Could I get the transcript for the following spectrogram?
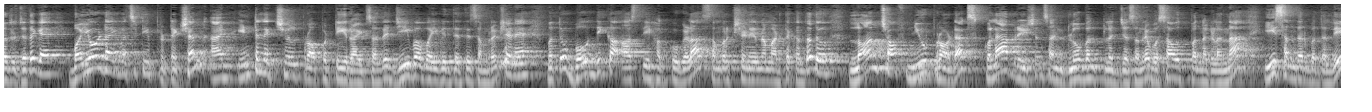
ಅದ್ರ ಜೊತೆಗೆ biodiversity protection and intellectual property rights ಅಂದ್ರೆ ಜೀವ ವೈವಿಧ್ಯತೆ ಸಂರಕ್ಷಣೆ ಮತ್ತು ಬೌದ್ಧಿಕ ಆಸ್ತಿ ಹಕ್ಕುಗಳ ಸಂರಕ್ಷಣೆಯನ್ನು ಮಾಡ್ತಕ್ಕಂಥದ್ದು launch of new products collaborations and global pledges ಅಂದರೆ ಹೊಸ ಉತ್ಪನ್ನಗಳನ್ನ ಈ ಸಂದರ್ಭದಲ್ಲಿ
